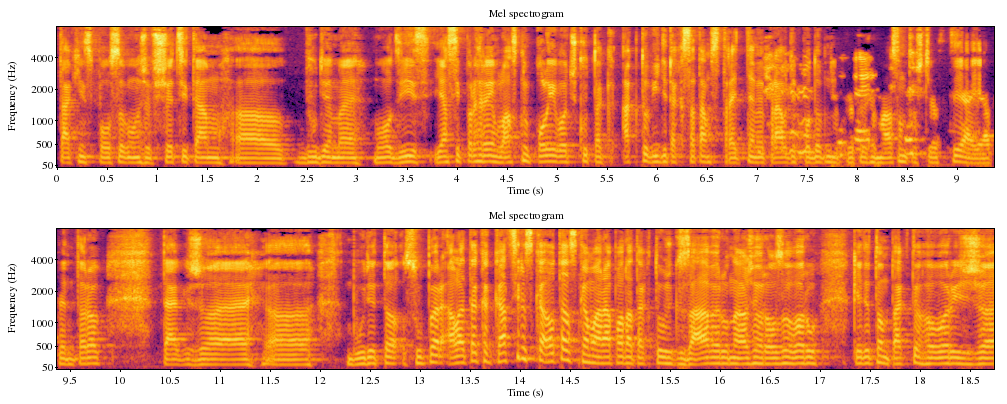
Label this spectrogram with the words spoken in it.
takým spôsobom, že všetci tam uh, budeme môcť ísť. Ja si prehrajem vlastnú polievočku, tak ak to vyjde, tak sa tam stretneme pravdepodobne, pretože mal som to šťastie aj ja tento rok. Takže uh, bude to super. Ale taká kacírska otázka ma napadla takto už k záveru nášho rozhovoru, keď o tom takto hovoríš, že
